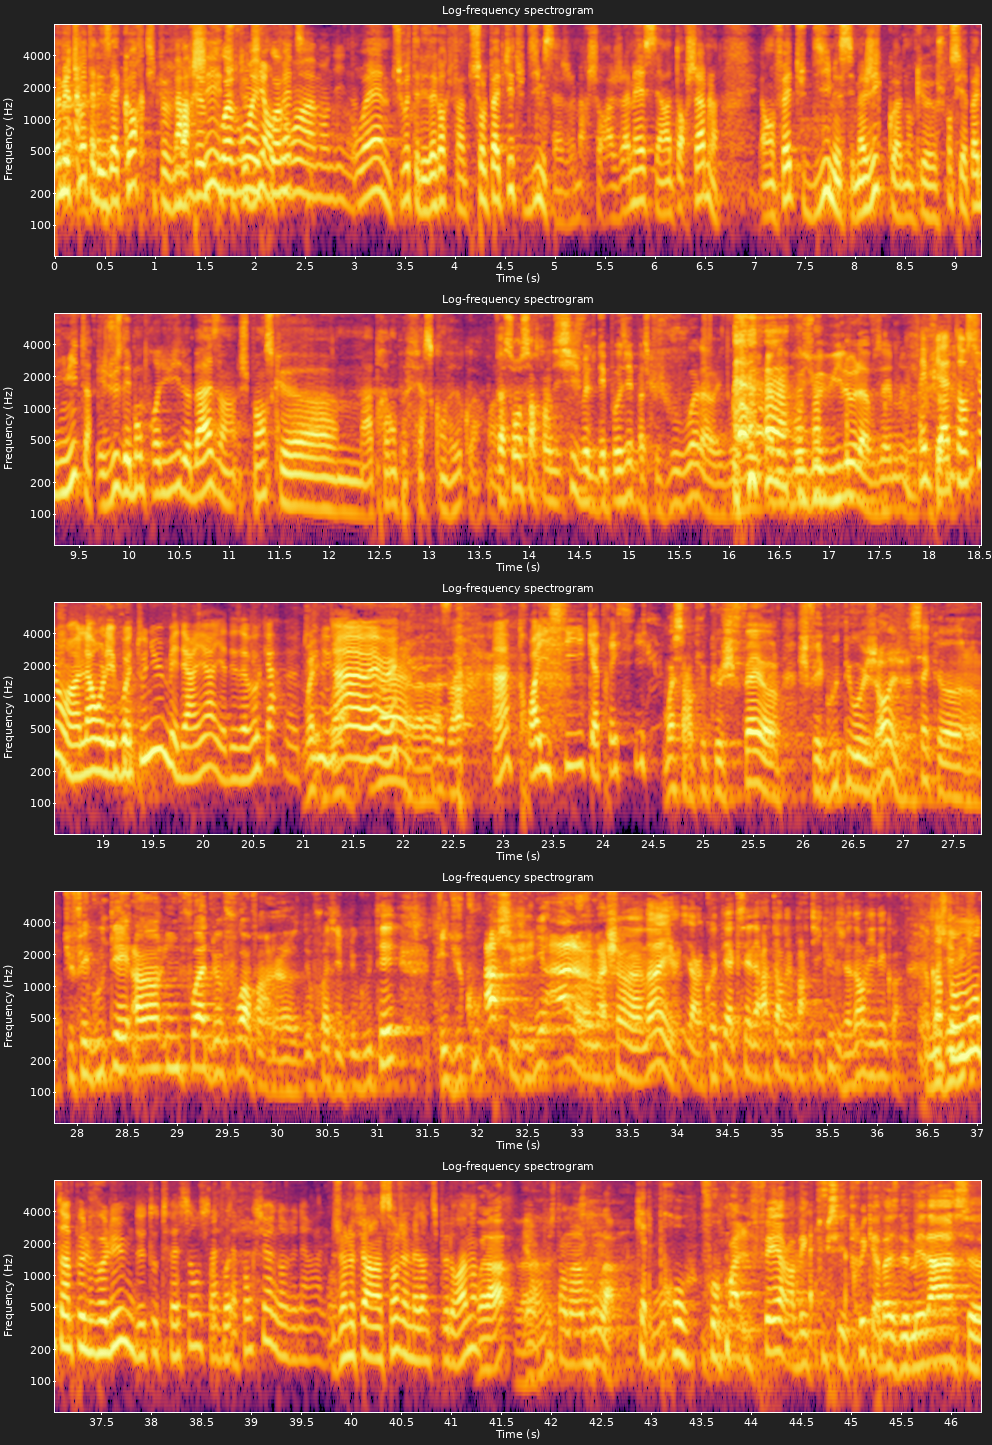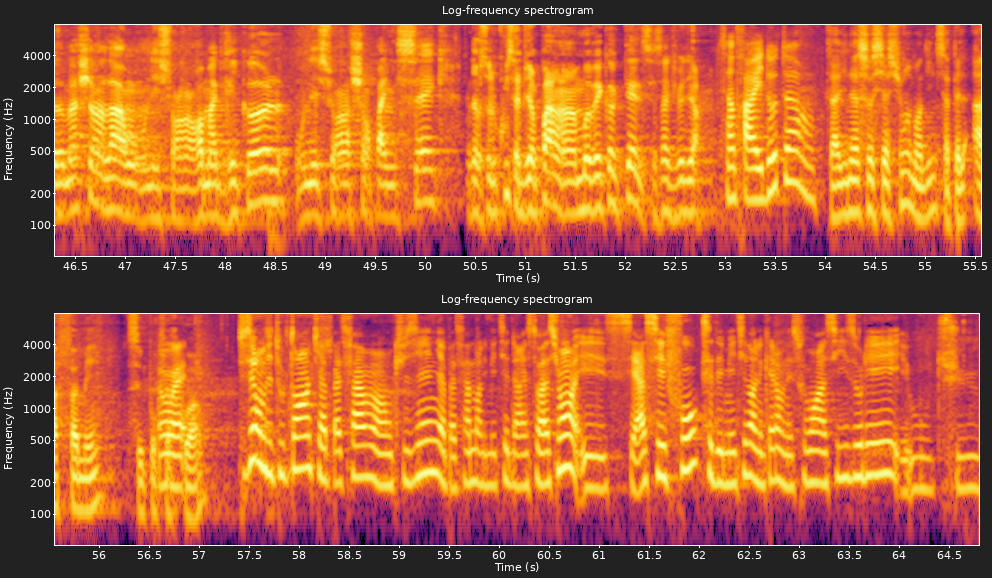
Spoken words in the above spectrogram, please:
Non, mais tu vois, t'as des accords qui peuvent Parle marcher. et de tu te poivron dis, et en fait, poivron à Amandine. Ouais, mais tu vois, t'as des accords qui, enfin, sur le papier, tu te dis, mais ça ne marchera jamais, c'est intorchable. Et en fait, tu te dis, mais c'est magique, quoi. Donc, euh, je pense qu'il n'y a pas de limite. Et juste des bons produits de base, je pense que euh, après, on peut faire ce qu'on veut, quoi. De toute Voilà. façon, en sortant d'ici, je vais le déposer parce que je vous vois là, avec vos, avec vos yeux huileux là. Vous allez me... Et puis attention, hein, là on les voit tout nus, mais derrière il y a des avocats. Euh, tout Ouais, nus. voilà. Ah ouais, ouais. Ça. Hein, trois ici, quatre ici. Moi, c'est un truc que je fais. euh, je fais goûter aux gens et je sais que euh, tu fais goûter un, une fois, deux fois. Enfin, euh, deux fois, c'est plus goûter. Et du coup, ah, c'est génial, machin, et il y a un côté accélérateur de particules. J'adore l'idée, quoi. Ah, moi, Quand j'ai on que- monte un peu le volume, de toute façon, ça, ça fonctionne en général. Je viens de le faire à l'instant, je viens de mettre un petit peu de rhum. Voilà. Voilà. Et en plus, t'en as un bon là. Quel pro Faut pas le faire avec tous ces trucs à base de mélasse, machin. Là, on est sur un rhum agricole, on est sur un champagne sec. D'un seul coup, ça devient pas un mauvais cocktail, c'est ça que je veux dire. C'est un travail d'auteur. T'as une association, Amandine, qui s'appelle Affamé. C'est pour faire Ouais. quoi? Tu sais, on dit tout le temps qu'il n'y a pas de femmes en cuisine, il n'y a pas de femmes dans les métiers de la restauration, et c'est assez faux. C'est des métiers dans lesquels on est souvent assez isolé et où tu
